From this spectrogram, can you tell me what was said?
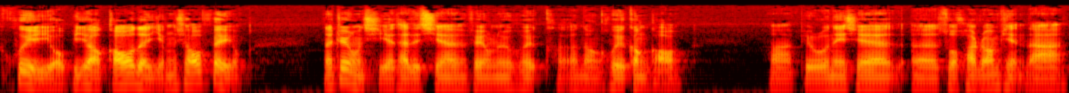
会有比较高的营销费用，那这种企业它的期间费用率会可能会更高，啊，比如那些呃做化妆品的，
